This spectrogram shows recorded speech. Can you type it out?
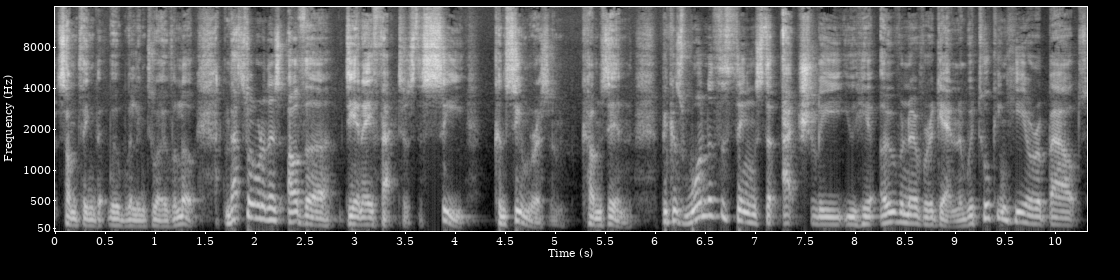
something that we're willing to overlook. And that's where one of those other DNA factors, the C, consumerism, comes in. Because one of the things that actually you hear over and over again, and we're talking here about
